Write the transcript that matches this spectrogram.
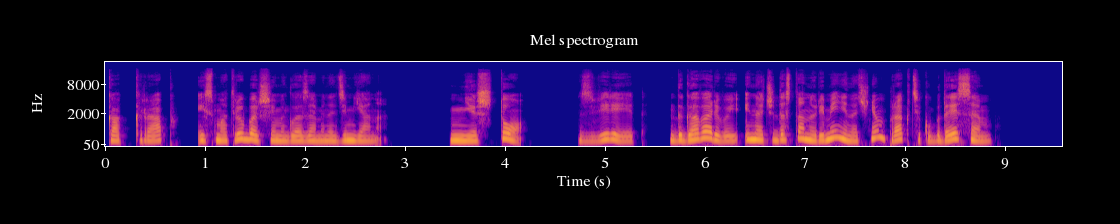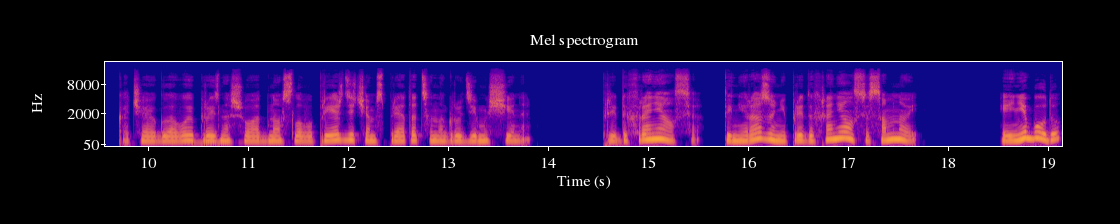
как краб, и смотрю большими глазами на Демьяна. «Не что?» — звереет. «Договаривай, иначе достану ремень и начнем практику БДСМ». Качаю головой и произношу одно слово прежде, чем спрятаться на груди мужчины. Предохранялся. Ты ни разу не предохранялся со мной. И не буду,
